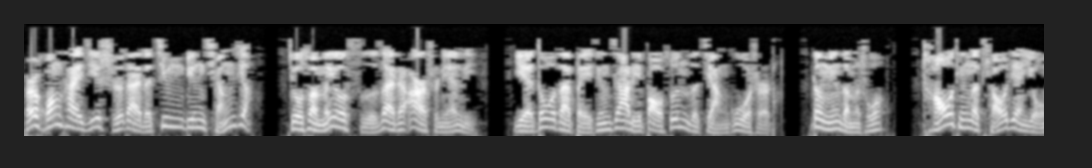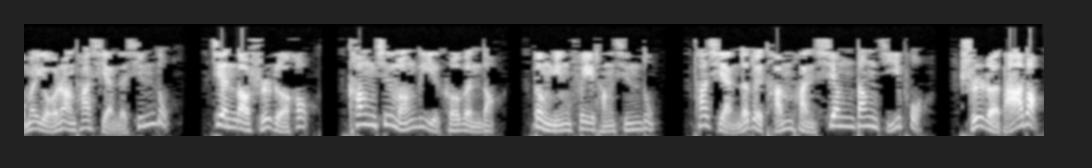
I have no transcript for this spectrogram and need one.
而皇太极时代的精兵强将，就算没有死在这二十年里，也都在北京家里抱孙子讲故事了。邓明怎么说？朝廷的条件有没有让他显得心动？见到使者后，康亲王立刻问道。邓明非常心动，他显得对谈判相当急迫。使者答道。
